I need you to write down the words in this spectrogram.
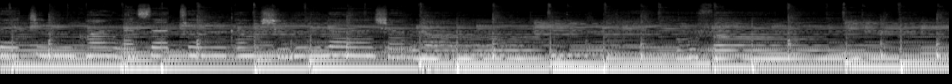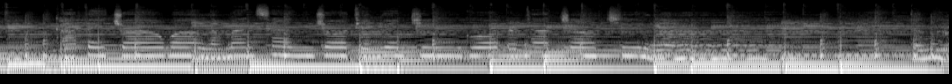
哦，麦穗金黄，蓝色天空是你了香浓。无风，咖啡抓瓦，浪漫餐桌，田园经过，而他着急了，等候。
